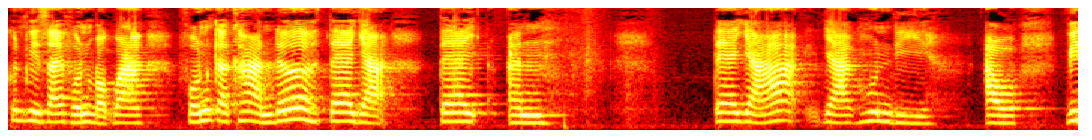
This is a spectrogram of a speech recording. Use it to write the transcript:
คุณพี่สายฝนบอกว่า ฝนกระขานเด้อแต่อย่าแต่อัน แต่อย่าอยากหุ่นดี เอาวิ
